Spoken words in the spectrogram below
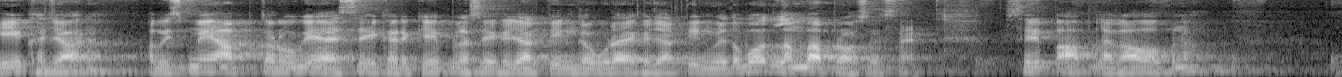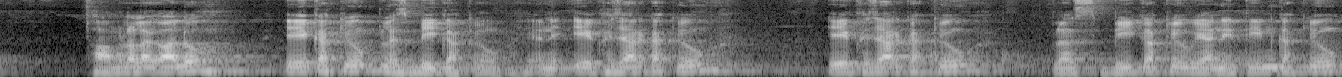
एक हज़ार, अब इसमें आप करोगे ऐसे करके प्लस एक हज़ार तीन का गुड़ा एक हज़ार तीन में तो बहुत लंबा प्रोसेस है। सिर्फ़ आप लगाओ अपना। फार्मूला लगा लो ए का क्यूब प्लस बी का क्यूब, यानी एक हज़ार का क्यूब, एक हज़ार का क्यूब प्लस बी का क्यूब, यानी तीन का क्यूब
